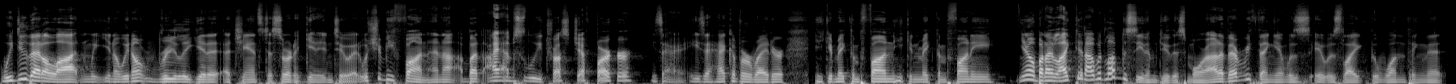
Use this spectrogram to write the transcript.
we do that a lot, and we you know we don't really get a, a chance to sort of get into it, which should be fun. And I, but I absolutely trust Jeff Parker. He's a he's a heck of a writer. He can make them fun. He can make them funny. You know, but I liked it. I would love to see them do this more. Out of everything, it was it was like the one thing that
